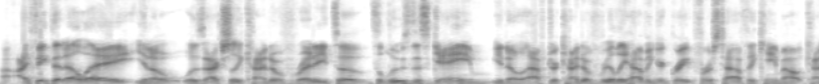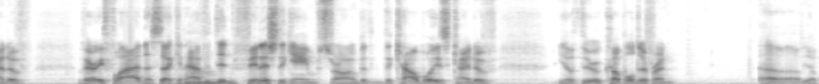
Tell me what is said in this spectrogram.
I think that LA, you know, was actually kind of ready to to lose this game. You know, after kind of really having a great first half, they came out kind of very flat in the second half and didn't finish the game strong. But the Cowboys kind of, you know, through a couple different uh, you know,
